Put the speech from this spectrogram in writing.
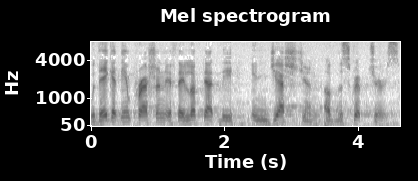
Would they get the impression, if they looked at the ingestion of the Scriptures,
